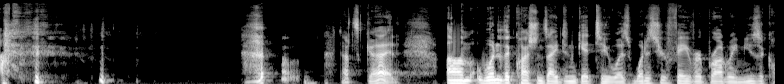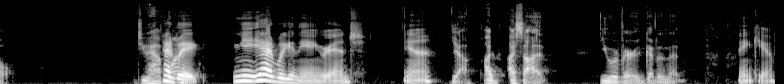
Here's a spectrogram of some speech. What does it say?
That's good. Um, one of the questions I didn't get to was, what is your favorite Broadway musical? Do you have one? Hedwig. Yeah, Hedwig and the Angry Inch. Yeah, Yeah, I, I saw it. You were very good in it. thank you.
